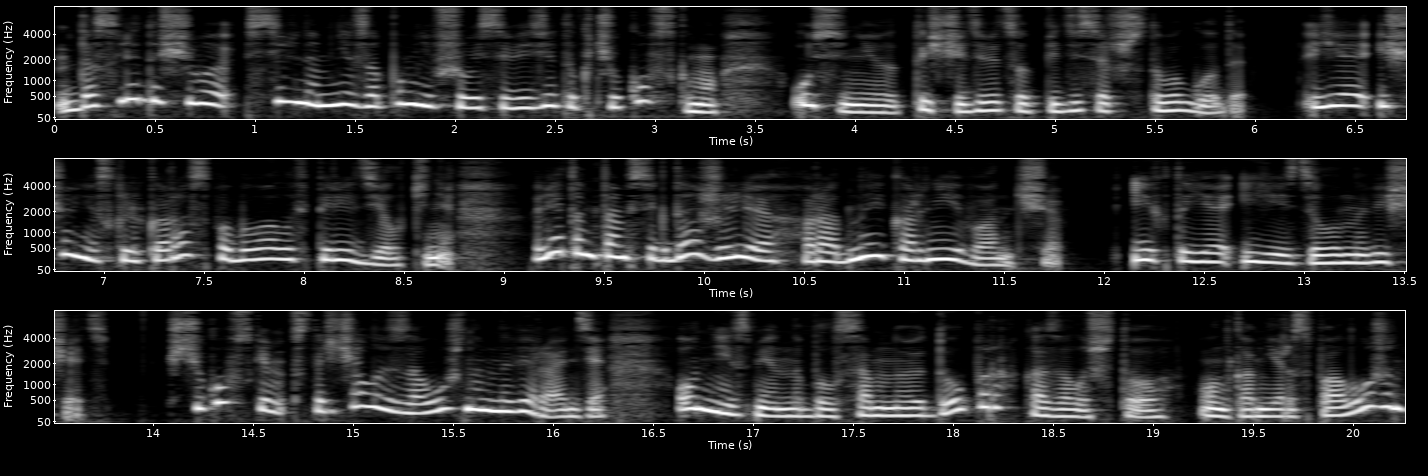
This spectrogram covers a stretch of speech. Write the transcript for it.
До следующего сильно мне запомнившегося визита к Чуковскому осенью 1956 года я еще несколько раз побывала в Переделкине. Летом там всегда жили родные Корнея Ивановича. Их-то я и ездила навещать. С Чуковским встречалась за ужином на веранде. Он неизменно был со мной добр, казалось, что он ко мне расположен.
